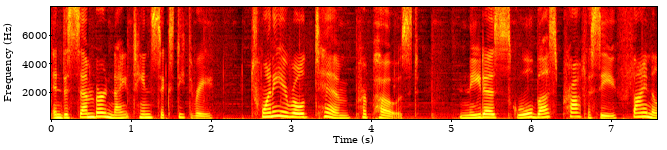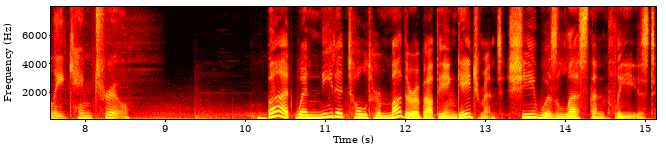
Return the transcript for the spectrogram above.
in December 1963, 20 year old Tim proposed. Nita's school bus prophecy finally came true. But when Nita told her mother about the engagement, she was less than pleased.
